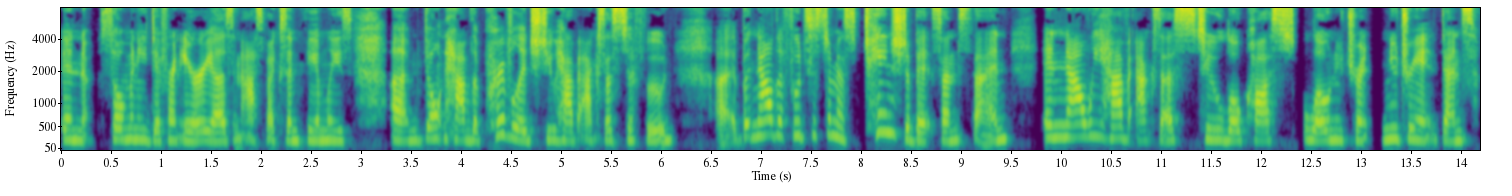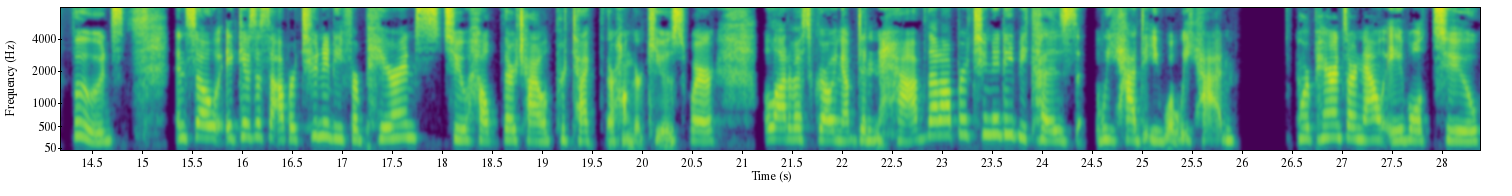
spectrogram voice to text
in so many different areas and aspects, and families um, don't have the privilege to have access to food. Uh, but now the food system has changed a bit since then, and now we have access to low cost, low nutrient nutrient dense foods, and so it gives us the opportunity for parents to help their child protect their hunger cues. Where a lot of us growing up didn't have that opportunity because we had to eat what we had where parents are now able to,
